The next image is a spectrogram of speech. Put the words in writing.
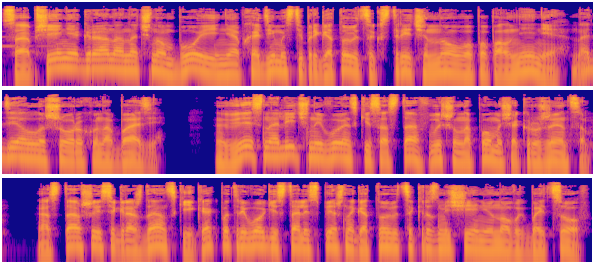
Сообщение Грана о ночном бое и необходимости приготовиться к встрече нового пополнения наделало шороху на базе. Весь наличный воинский состав вышел на помощь окруженцам. Оставшиеся гражданские, как по тревоге, стали спешно готовиться к размещению новых бойцов.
